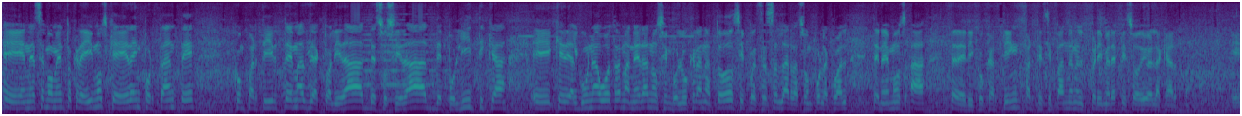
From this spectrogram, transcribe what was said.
eh, en ese momento creímos que era importante compartir temas de actualidad, de sociedad, de política, eh, que de alguna u otra manera nos involucran a todos y pues esa es la razón por la cual tenemos a Federico Cartín participando en el primer episodio de La Carpa. Sí.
